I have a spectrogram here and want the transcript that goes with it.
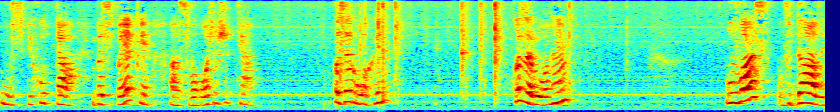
успіху та безпеки свого ж життя. Козероги. Козероги. У вас вдалий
